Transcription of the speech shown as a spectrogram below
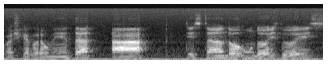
Eu acho que agora aumenta a. Testando, um, dois, dois.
